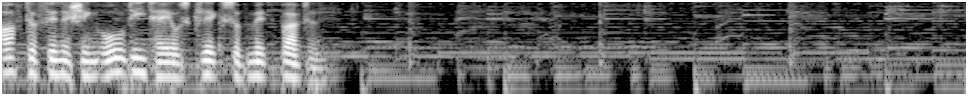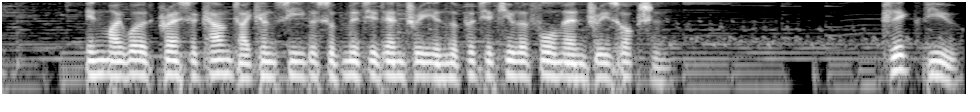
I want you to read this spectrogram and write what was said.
After finishing all details click submit button. In my WordPress account I can see the submitted entry in the particular form entries option. Click View.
